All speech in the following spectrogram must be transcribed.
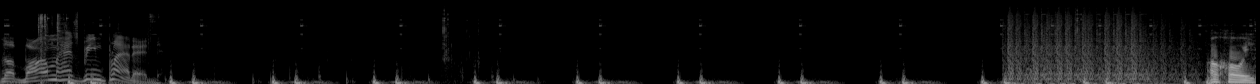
The bomb has been planted. O chuj.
